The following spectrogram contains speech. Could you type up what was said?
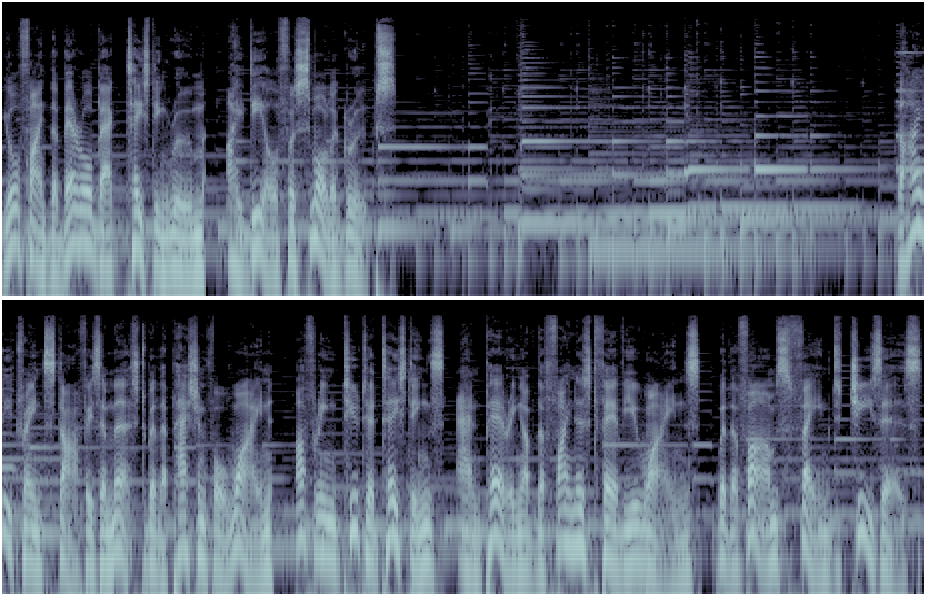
you'll find the Beryl Back tasting room ideal for smaller groups. The highly trained staff is immersed with a passion for wine, offering tutored tastings and pairing of the finest Fairview wines with the farm's famed cheeses.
